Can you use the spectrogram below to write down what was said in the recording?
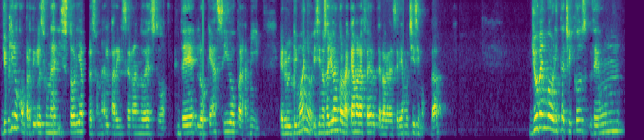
yo quiero compartirles una historia personal para ir cerrando esto de lo que ha sido para mí el último año. Y si nos ayudan con la cámara, Fer, te lo agradecería muchísimo. ¿va? Yo vengo ahorita, chicos, de un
